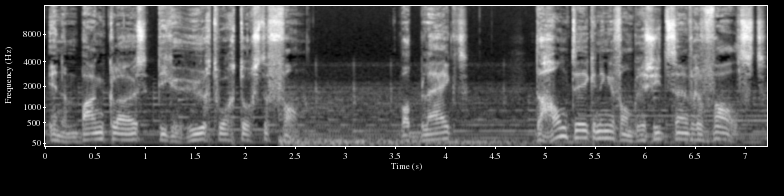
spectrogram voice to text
in een bankkluis die gehuurd wordt door Stefan. Wat blijkt? De handtekeningen van Brigitte zijn vervalst.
